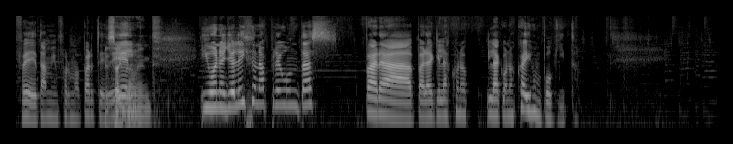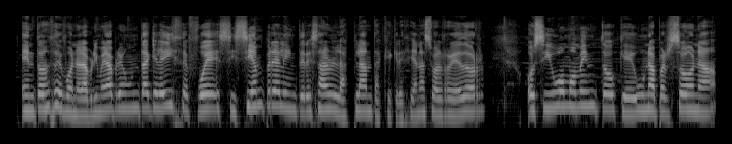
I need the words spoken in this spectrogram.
Fede también forma parte de él. Exactamente. Y bueno, yo le hice unas preguntas para, para que las cono- la conozcáis un poquito. Entonces, bueno, la primera pregunta que le hice fue si siempre le interesaron las plantas que crecían a su alrededor o si hubo un momento que una persona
